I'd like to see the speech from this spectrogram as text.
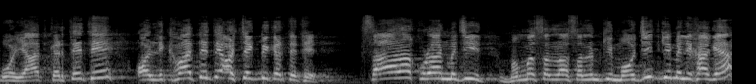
وہ یاد کرتے تھے اور لکھواتے تھے اور چیک بھی کرتے تھے۔ سارا قرآن مجید محمد صلی اللہ علیہ وسلم کی موجودگی میں لکھا گیا۔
